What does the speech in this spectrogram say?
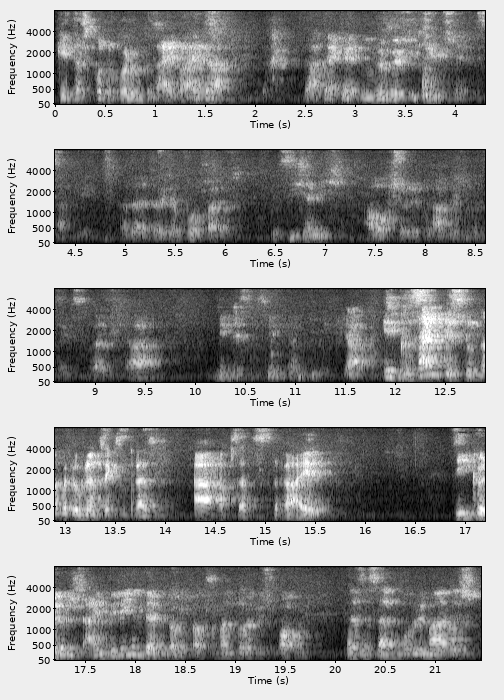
geht das Protokoll um drei weiter. Da hat er erklärt, nun möchte ich den Geständnis abgeben. Also ein solcher Vorfall ist sicherlich auch schon im Rahmen des 136a mindestens wegen Ermüdung. Ja, interessant ist nun aber der 136a Absatz 3. Sie können nicht einwilligen, wir haben, glaube ich, auch schon mal darüber gesprochen. Das ist dann problematisch,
